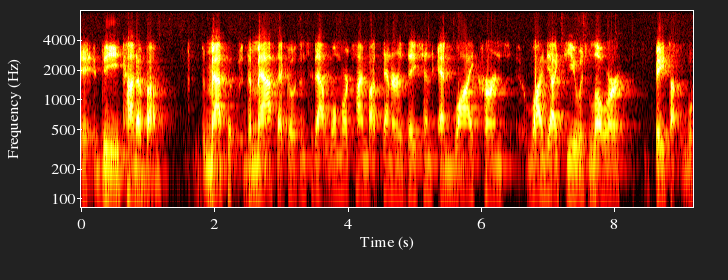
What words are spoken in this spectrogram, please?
eh, the kind of um, the math, the math that goes into that one more time about standardization and why Kern's, why the ITU is lower based on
